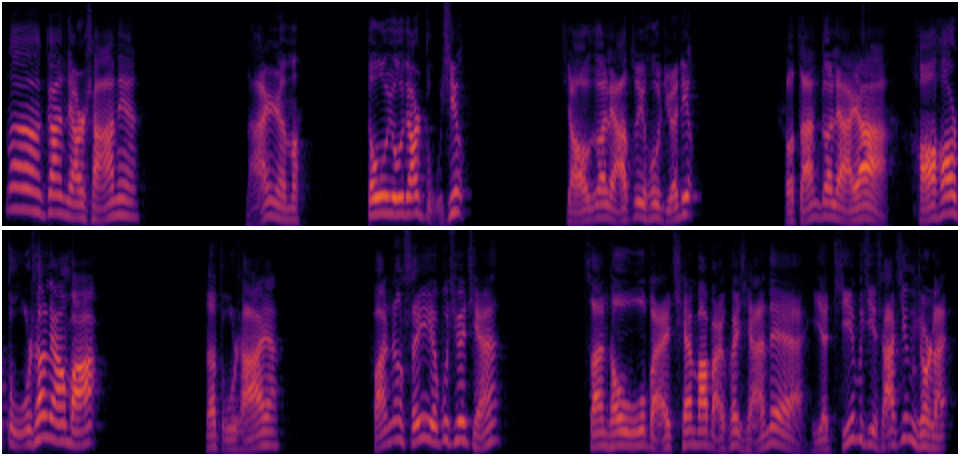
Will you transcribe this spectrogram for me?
那干点啥呢？男人嘛，都有点赌性。小哥俩最后决定，说咱哥俩呀，好好赌上两把。那赌啥呀？反正谁也不缺钱，三头五百、千八百块钱的也提不起啥兴趣来，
